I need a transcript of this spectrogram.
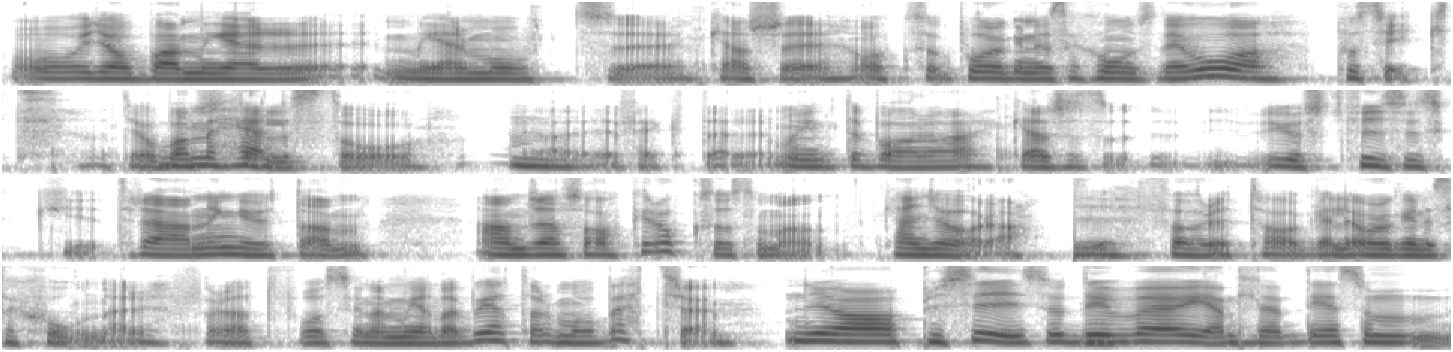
och jobba mer, mer mot eh, kanske också på organisationsnivå på sikt. Att jobba med Just det. hälsoeffekter och inte bara kanske just fysisk träning utan andra saker också som man kan göra i företag eller organisationer för att få sina medarbetare att må bättre. Ja, precis. Och det var egentligen det som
